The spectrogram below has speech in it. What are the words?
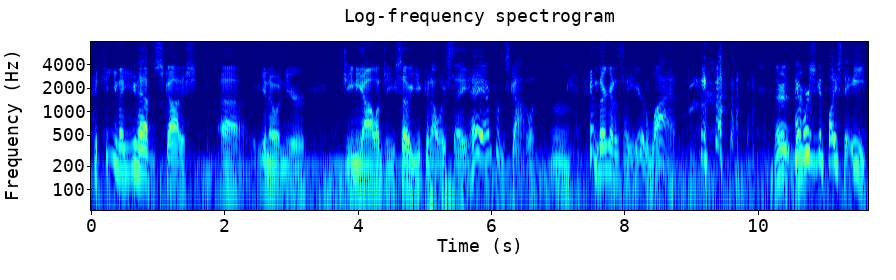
you know, you have Scottish, uh, you know, in your genealogy, so you could always say, "Hey, I'm from Scotland," Mm. and they're going to say, "You're lying." they're, hey, they're- where's a good place to eat?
